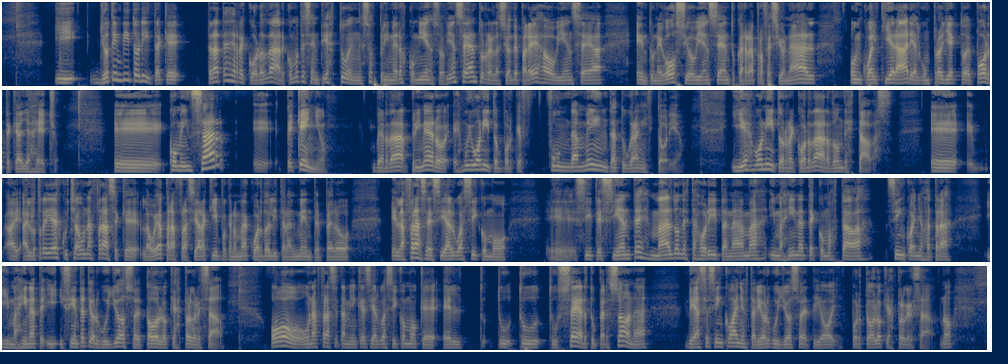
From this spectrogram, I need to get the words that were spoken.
Y yo te invito ahorita que trates de recordar cómo te sentías tú en esos primeros comienzos, bien sea en tu relación de pareja o bien sea en tu negocio, o bien sea en tu carrera profesional o en cualquier área, algún proyecto de deporte que hayas hecho. Eh, comenzar eh, pequeño, ¿verdad? Primero, es muy bonito porque fundamenta tu gran historia. Y es bonito recordar dónde estabas. Eh, el otro día he escuchado una frase que la voy a parafrasear aquí porque no me acuerdo literalmente, pero la frase decía algo así como, si te sientes mal donde estás ahorita, nada más imagínate cómo estabas cinco años atrás. Imagínate y, siéntete orgulloso de todo lo que has progresado. O una frase también que decía algo así como que el, tu, tu, tu, ser, tu persona de hace cinco años estaría orgulloso de ti hoy por todo lo que has progresado, ¿no?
